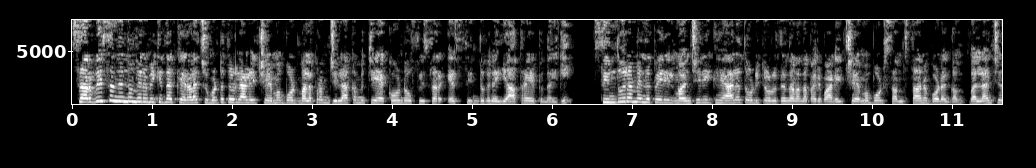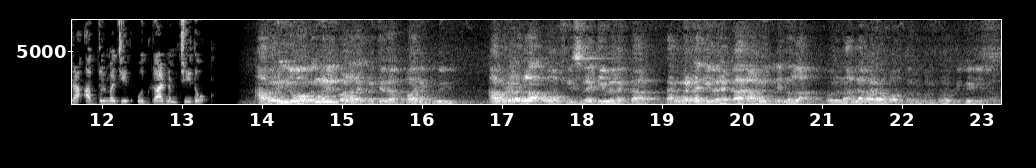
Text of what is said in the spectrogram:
സർവീസിൽ നിന്നും വിരമിക്കുന്ന കേരള ചുമട്ടുതൊഴിലാളി ക്ഷേമ ബോർഡ് മലപ്പുറം ജില്ലാ കമ്മിറ്റി അക്കൌണ്ട് ഓഫീസർ എസ് സിന്ധുവിന് യാത്രയയപ്പ് നൽകി. സിന്ദൂരം എന്ന പേരിൽ മഞ്ചേരി ഖയാലത്ത് ഓഡിറ്റോറിയത്തിൽ നടന്ന പരിപാടി ക്ഷേമ ബോർഡ് സംസ്ഥാന ബോർഡ് അംഗം വല്ലാഞ്ചിറ അബ്ദുൾ മജീദ് ഉദ്ഘാടനം ചെയ്തു. അവർ യോഗങ്ങളിൽ വളരെ കൃത്യത പാലിക്കുകയും അവിടെയുള്ള ഓഫീസിലെ ജീവനക്കാർ തങ്ങളുടെ ജീവനക്കാരാണ് എന്നുള്ള ഒരു നല്ല മനോഭാവത്തോട് കൂടി പ്രവർത്തിക്കുകയും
